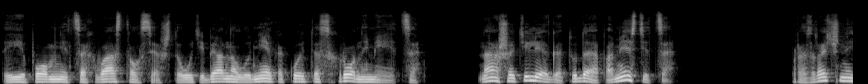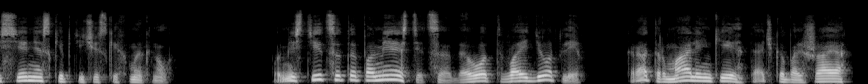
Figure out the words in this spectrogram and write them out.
Ты, помнится, хвастался, что у тебя на Луне какой-то схрон имеется. Наша телега туда поместится?» Прозрачный Сеня скептически хмыкнул. «Поместиться-то поместится, да вот войдет ли? Кратер маленький, тачка большая.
